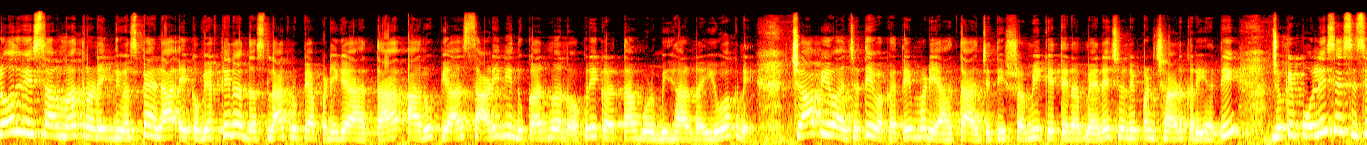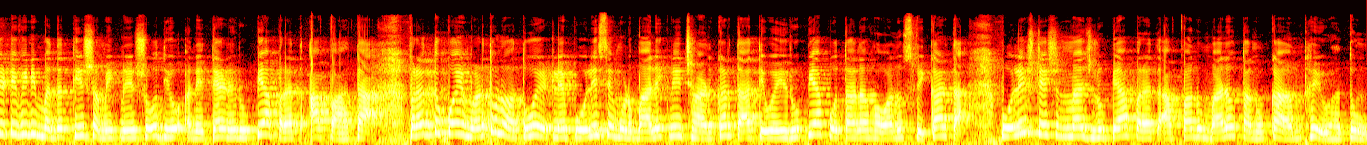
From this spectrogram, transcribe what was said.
લોધ વિસ્તારમાં ત્રણેક દિવસ પહેલા એક વ્યક્તિના દસ લાખ રૂપિયા પડી ગયા હતા. આ રૂપિયા સાડીની દુકાનમાં નોકરી કરતા મૂળ બિહારના યુવકને ચા પીવા જતી વખતે મળ્યા હતા. જેથી શ્રમિકે તેના મેનેજરને પણ જાણ કરી હતી જોકે પોલીસે સીસીટીવીની મદદથી શ્રમિકને શોધ્યો અને તેણે રૂપિયા પરત આપવા હતા. પરંતુ કોઈ મળતું નહોતું એટલે પોલીસે મૂળ માલિકને જાણ કરતા તેઓએ રૂપિયા પોતાના હોવાનું સ્વીકારતા પોલીસ સ્ટેશનમાં જ રૂપિયા પરત આપવાનું માનવતાનું કામ થયું હતું.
